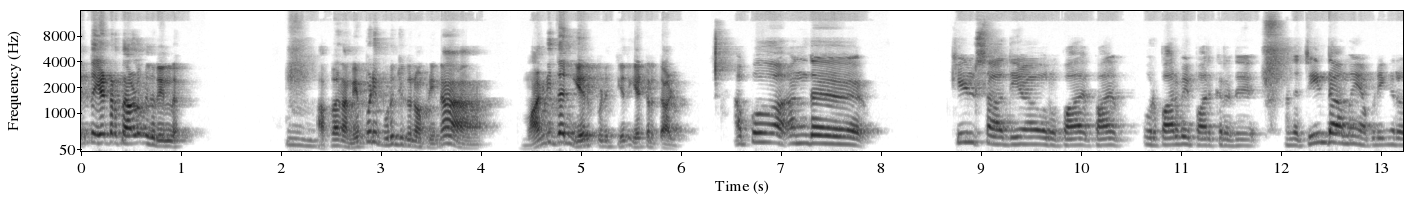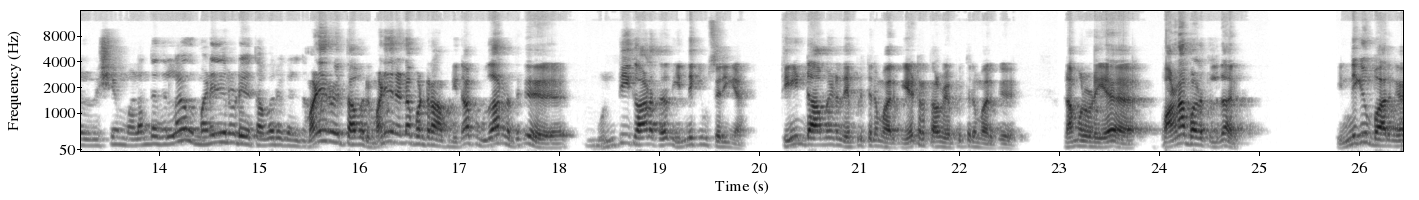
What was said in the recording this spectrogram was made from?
எந்த ஏற்றத்தாழ்வும் இதுல இல்லை. அப்ப நம்ம எப்படி புரிஞ்சுக்கணும் அப்படின்னா மனிதன் ஏற்படுத்தியது ஏற்றத்தாழ்வு. அப்போ அந்த கீழ் சாதியா ஒரு பா பா- ஒரு பார்வை பார்க்கிறது அந்த தீண்டாமை அப்படிங்கிற ஒரு விஷயம் வளர்ந்ததெல்லாம் மனிதனுடைய தவறுகள் தான். மனிதனுடைய தவறு. மனிதன் என்ன பண்றான் அப்படின்னா இப்ப உதாரணத்துக்கு முந்தி காலத்துல இன்னைக்கும் சரிங்க. தீண்டாமைன்றது எப்படி தெரியுமா இருக்கு? ஏற்றத்தாழ்வு எப்படி தெரியுமா இருக்கு? நம்மளுடைய பணபலத்துல தான் இருக்கு. இன்னைக்கும் பாருங்க.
